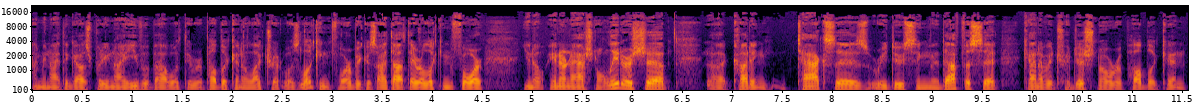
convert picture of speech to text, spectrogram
I mean, I think I was pretty naive about what the Republican electorate was looking for because I thought they were looking for, you know, international leadership, uh, cutting taxes, reducing the deficit, kind of a traditional Republican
